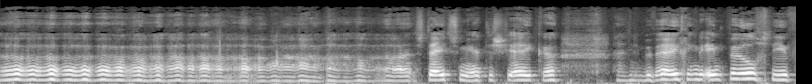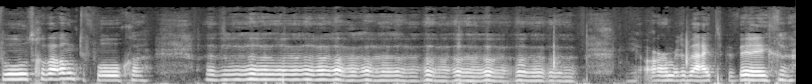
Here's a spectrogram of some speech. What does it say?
Uh, steeds meer te shaken. En de beweging, de impuls die je voelt, gewoon te volgen. Je armen erbij te bewegen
